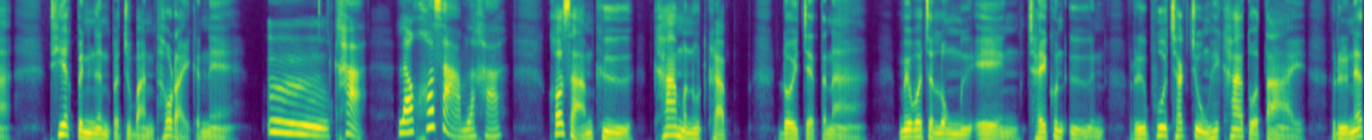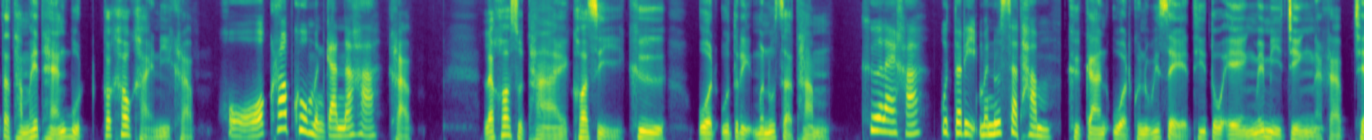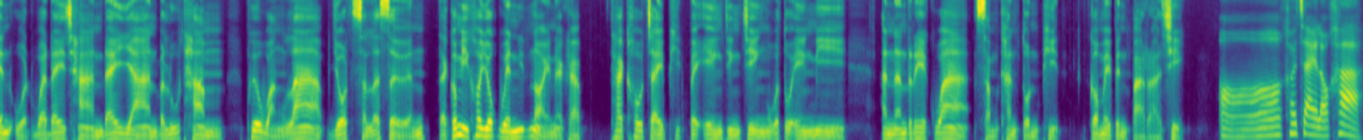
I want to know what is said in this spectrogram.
เทียบเป็นเงินปัจจุบันเท่าไหร่กันแน่ อืม ค่ะ แล้วข้อ3ล่ะคะ ข้อ 3 คือฆ่ามนุษย์ครับ โดยเจตนาไม่ว่าจะลงมือเอง ใช้คนอื่น หรือผู้ชักจูงให้ฆ่าตัวตาย หรือแม้แต่ทำให้แท้งบุตรก็เข้าข่ายนี้ครับ โห ครอบคลุมเหมือนกันนะคะ ครับ และข้อสุดท้ายข้อ 4 คือ อวดอุตริมนุสธรรม คืออะไรคะ อุตริมนุสธรรม คือการอวดคุณวิเศษที่ตัวเองไม่มีจริงนะครับ เช่น อวดว่าได้ฌานได้ญาณบรรลุธรรม เพื่อหวังลาบยศสรรเสริญ แต่ก็มีข้อยกเว้นนิดหน่อยนะครับ ถ้าเข้าใจผิดไปเองจริง ๆ ว่าตัวเองมี อันนั้นเรียกว่าสำคัญตนผิดก็ไม่เป็นปาราชิก อ๋อ เข้าใจแล้วค่ะ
